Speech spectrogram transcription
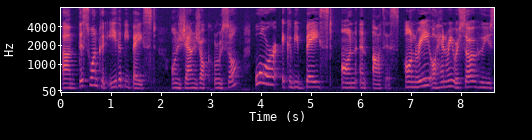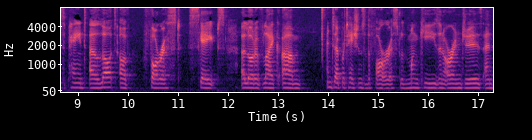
Um, this one could either be based on Jean-Jacques Rousseau, or it could be based on an artist. Henri or Henry Rousseau, who used to paint a lot of forest scapes, a lot of like um, interpretations of the forest with monkeys and oranges and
